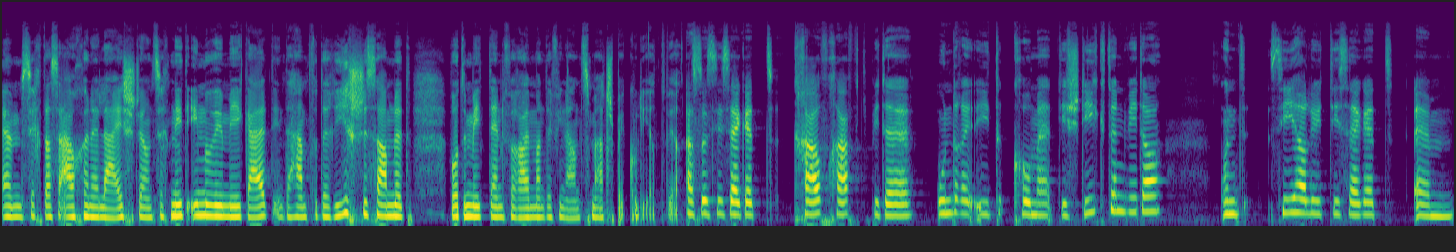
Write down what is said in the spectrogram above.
ähm, sich das auch können leisten und sich nicht immer wie mehr Geld in den Händen der Reichsten sammelt, wo damit dann vor allem an den Finanzmarkt spekuliert wird. Also Sie sagen, Kaufkraft bei den unteren Einkommen, die steigt dann wieder und Sie, Herr Leute, sagen, ähm,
